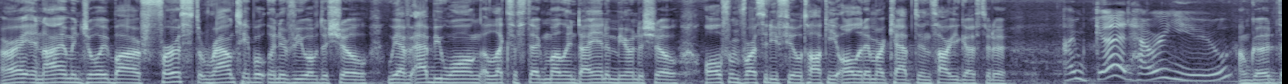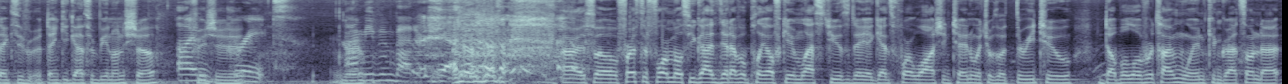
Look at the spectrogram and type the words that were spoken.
All right, and I am enjoyed by our first roundtable interview of the show. We have Abby Wong, Alexa Stegmuller, Diana Mir on the show, all from Varsity Field Hockey. All of them are captains. How are you guys today? I'm good. How are you? I'm good. Thank you. For, thank you guys for being on the show. I'm Appreciate great. It. Good. I'm even better. Yeah. All right. So first and foremost, you guys did have a playoff game last Tuesday against Port Washington, which was a 3-2 double overtime win. Congrats on that.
